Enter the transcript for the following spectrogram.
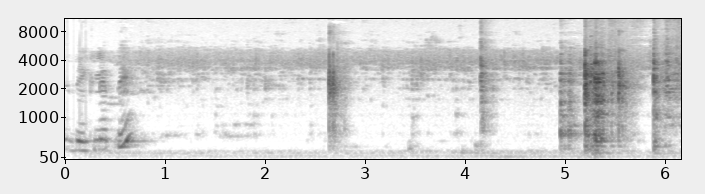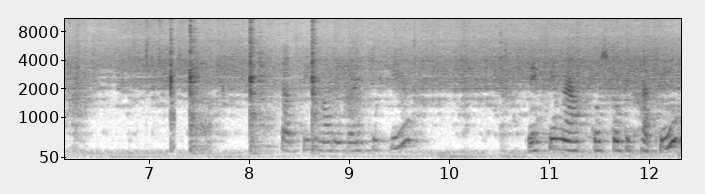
देख लेते हैं। सब्ज़ी हमारी बन चुकी है। देखिए, मैं आपको उसको दिखाती हूँ।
